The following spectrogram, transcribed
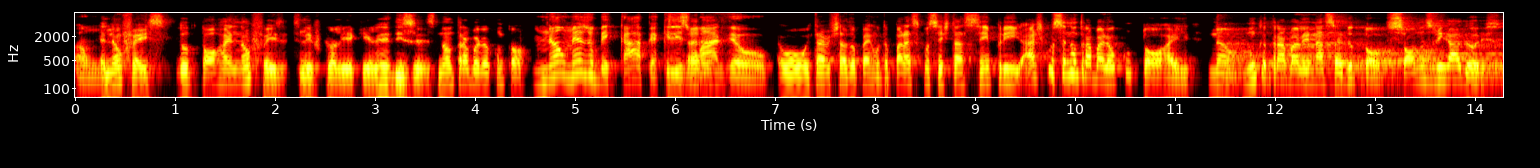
Um... Ele não fez. Do Thor ele não fez. Esse livro que eu li aqui, ele disse que não trabalhou com Thor. Não, mesmo o backup, aqueles é. Marvel. O entrevistador pergunta: parece que você está sempre. Acho que você não trabalhou com Thor. Ele: Não, nunca trabalhei na série do Thor, só nos Vingadores.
